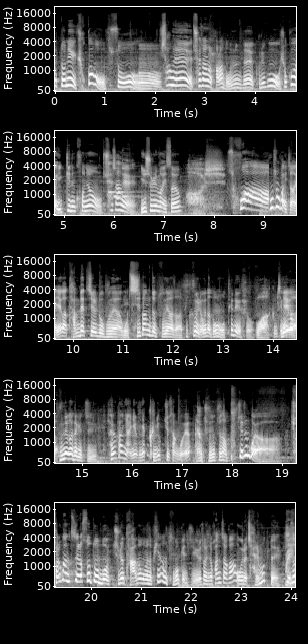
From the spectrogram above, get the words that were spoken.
했더니 효과가 없어. 어. 췌장에 췌장을 갈아 넣었는데 그리고 효과가 있기는커녕 췌장에 인슐린만 있어요? 아씨. 소화 효소가 있잖아. 얘가 단백질도 분해하고 지방도 분해하잖아. 그걸 여기다 넣으면 어떻게 되겠어? 와 끔찍하다. 얘가 분해가 되겠지. 혈관이 아니라 그냥 근육 주사인 거예요? 그냥 근육 주사를 푹 찌른 거야. 혈관 찔렀어도 뭐 주변 다 녹으면서 피나서 죽었겠지. 그래서 이제 환자가 오히려 잘못돼. 그래서.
